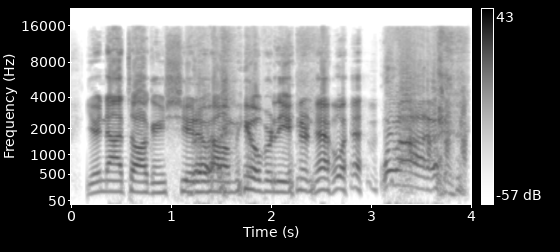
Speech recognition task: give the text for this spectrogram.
you're not talking shit No. about me over the internet web. What am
